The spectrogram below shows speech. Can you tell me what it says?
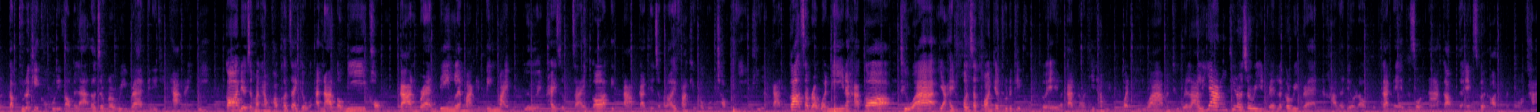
ทย์กับธุรกิจของคุณอีกต่อไปแล้ว เราจะมา rebrand ไปในทิศทางไหนดี ก็เดี๋ยวจะมาทำความเข้าใจเกี่ยวกับ anatomy ของการ branding และ marketing ใหม่หมดเลย ใครสนใจก็ติดตามกัน เดี๋ยวจะมาเล่าให้ฟังเกี่ยวกับเวิร์กช็อปนี้อีกทีละกัน ก็สำหรับวันนี้นะคะ ก็ถือว่าอยากให้ทุกคนสะท้อนเกี่ยวกับธุรกิจของตัวเองละกันเนาะที่ทำอยู่ทุกวันนี้ว่ามันถึงเวลาหรือยังที่เราจะ reinvent แล้วก็ rebrand นะคะ แล้วเดี๋ยวเราพบกันใน episode หน้ากับ The Expert Entrepreneur ค่ะ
